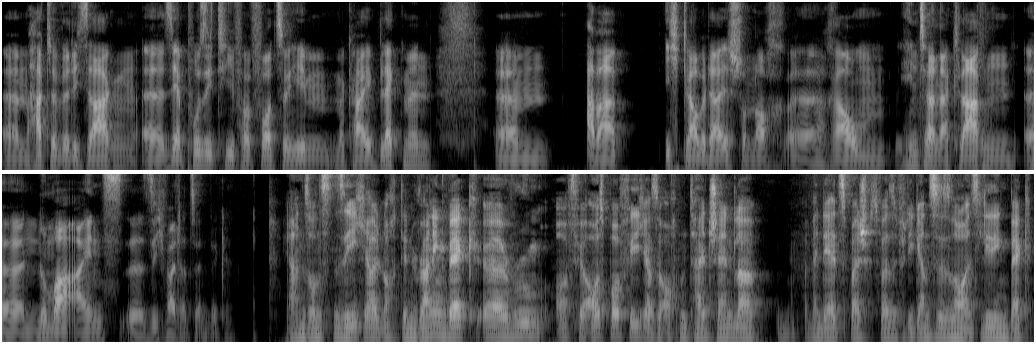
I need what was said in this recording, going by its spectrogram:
ähm, hatte, würde ich sagen. Äh, sehr positiv hervorzuheben, Mackay Blackman. Ähm, aber ich glaube, da ist schon noch äh, Raum hinter einer klaren äh, Nummer 1 äh, sich weiterzuentwickeln. Ja, ansonsten sehe ich halt noch den Running Back äh, Room für ausbaufähig, also auch ein Ty Chandler, wenn der jetzt beispielsweise für die ganze Saison als Leading Back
